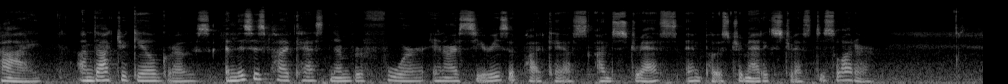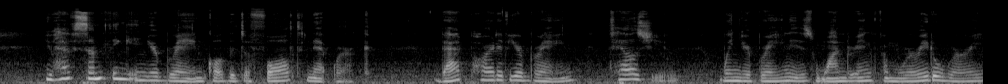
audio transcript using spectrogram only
Hi, I'm Dr. Gail Gross, and this is podcast number four in our series of podcasts on stress and post traumatic stress disorder. You have something in your brain called the default network. That part of your brain tells you when your brain is wandering from worry to worry,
